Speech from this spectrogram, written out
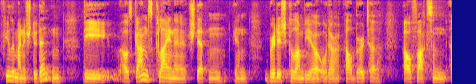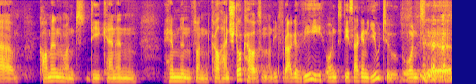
viele meiner Studenten, die aus ganz kleinen Städten in British Columbia oder Alberta aufwachsen, äh, kommen und die kennen Hymnen von Karl-Heinz Stockhausen. Und ich frage wie? Und die sagen YouTube. Und äh,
